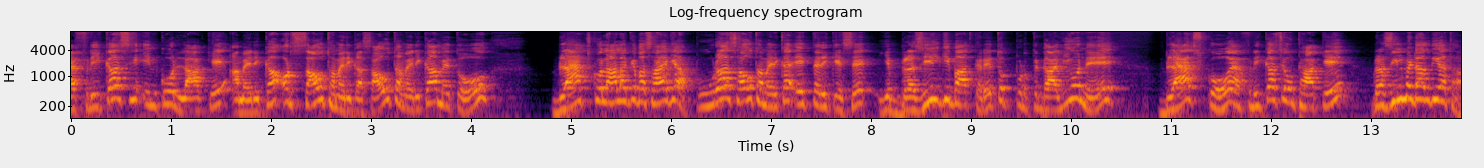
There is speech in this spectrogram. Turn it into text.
अफ्रीका से इनको लाके अमेरिका और साउथ अमेरिका साउथ अमेरिका में तो ब्लैक्स को ला के बसाया गया। पूरा साउथ अमेरिका एक तरीके से, ये ब्राज़ील की बात करें तो पुर्तगालियों ने ब्लैक्स को अफ्रीका से उठा के ब्राज़ील में डाल दिया था।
